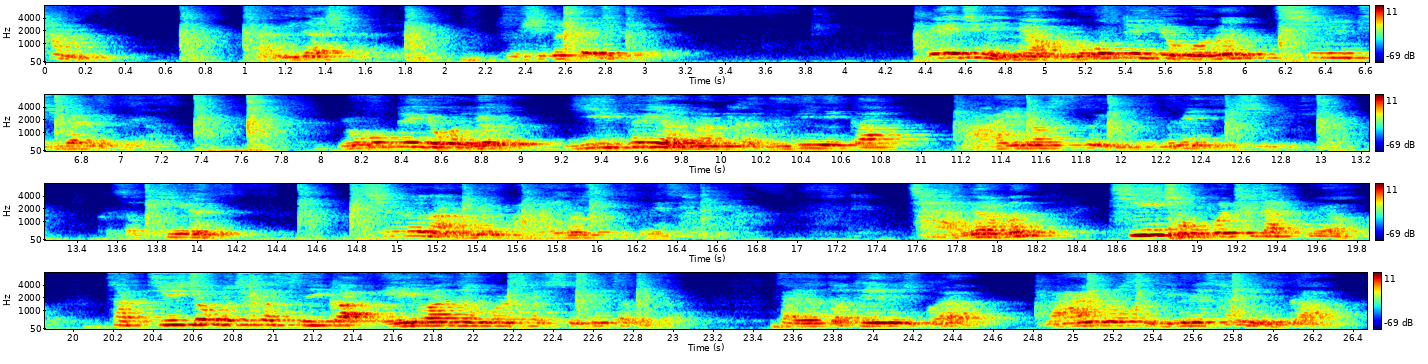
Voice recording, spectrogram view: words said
3. 자, 2 다시 갈게요. 두 식을 빼줄게요. 빼주면요. 요거 빼기 요거는 7D가 되고요. 요거 빼기 요거는 여기 2분의 얼마입니까? 6이니까 마이너스 2분의 21이에요. 그래서 D는 7로 나누면 마이너스 2분의 3이야. 자, 여러분 T 정보를 찾았고요. 자, D 정보 찾았으니까 A1 정보를 찾을 수 있겠죠? 자, 여기다 대입해 줄까요? 마이너스 2분의 3이니까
